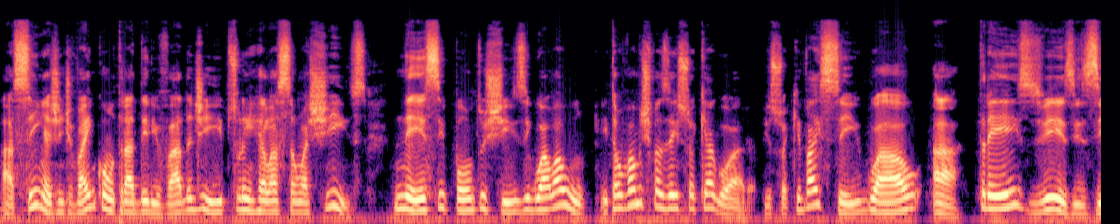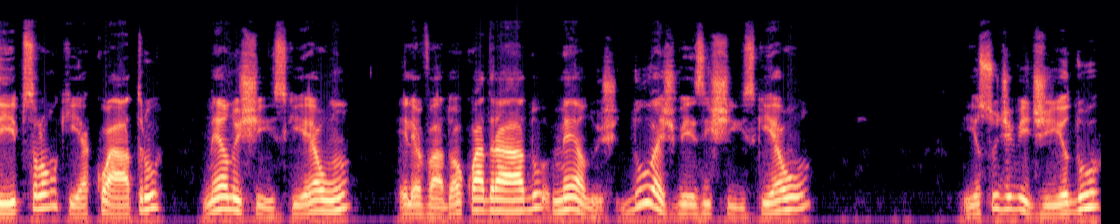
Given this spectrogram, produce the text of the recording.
Assim, a gente vai encontrar a derivada de y em relação a x nesse ponto x igual a 1. Então, vamos fazer isso aqui agora. Isso aqui vai ser igual a 3 vezes y, que é 4, menos x, que é 1, elevado ao quadrado, menos 2 vezes x, que é 1, isso dividido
